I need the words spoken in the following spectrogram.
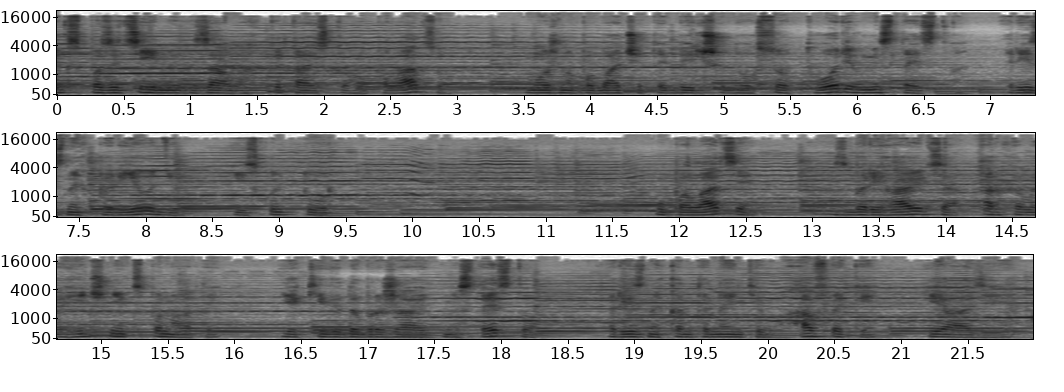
Експозиційних залах китайського палацу можна побачити більше 200 творів мистецтва різних періодів і скульптур. У палаці зберігаються археологічні експонати, які відображають мистецтво різних континентів Африки і Азії.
